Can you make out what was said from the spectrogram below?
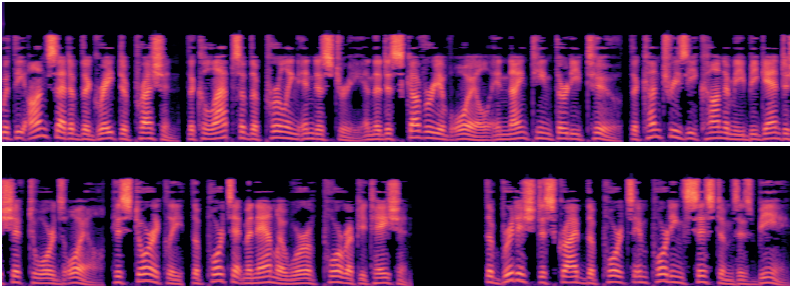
With the onset of the Great Depression, the collapse of the pearling industry and the discovery of oil in 1932, the country's economy began to shift towards oil. Historically, the ports at Manama were of poor reputation. The British described the port's importing systems as being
